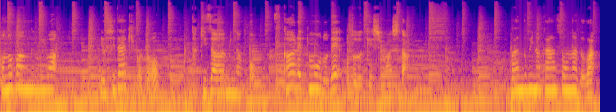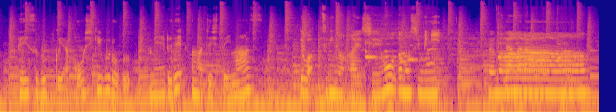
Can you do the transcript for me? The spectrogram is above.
この番組は吉田明子と滝沢美奈子スカーレットモードでお届けしました。番組の感想などは Facebook や公式ブログメールでお待ちしています。では次の配信をお楽しみに。さよなさよなら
